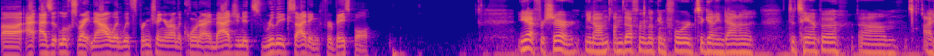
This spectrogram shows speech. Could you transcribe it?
uh, as it looks right now? And with spring training around the corner, I imagine it's really exciting for baseball. Yeah, for sure. You know, I'm, I'm definitely looking forward to getting down to, to Tampa. Um, I,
